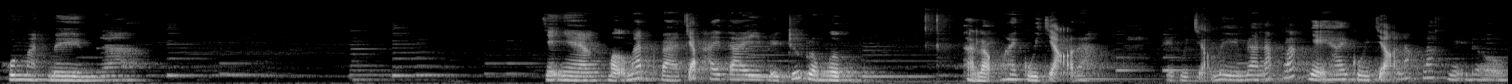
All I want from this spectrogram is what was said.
Khuôn mặt mềm ra. Nhẹ nhàng mở mắt và chắp hai tay về trước lồng ngực. Thả lỏng hai cùi chỏ ra hai cùi chỏ mềm ra lắc lắc nhẹ, hai cùi chỏ lắc lắc nhẹ đầu.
